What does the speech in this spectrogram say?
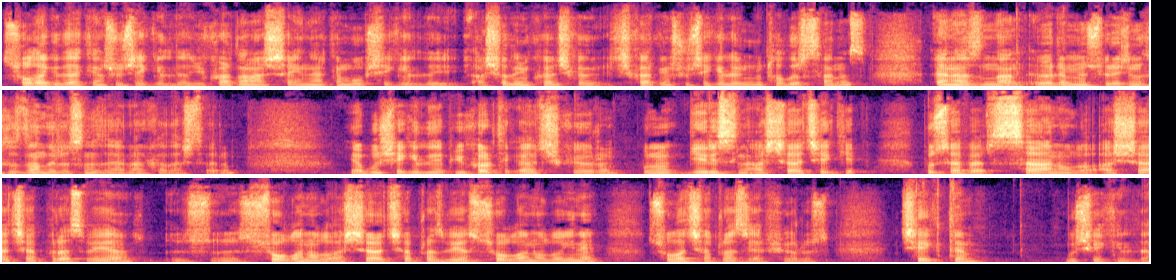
Sola giderken şu şekilde, yukarıdan aşağı inerken bu şekilde, aşağıdan yukarı çıkar- çıkarken şu şekilde not alırsanız en azından öğrenme sürecini hızlandırırsınız değerli arkadaşlarım. Ya bu şekilde yap. Yukarı tekrar çıkıyorum. Bunu gerisini aşağı çekip bu sefer sağ anolu aşağı çapraz veya s- sol anolu aşağı çapraz veya sol anolu yine sola çapraz yapıyoruz. Çektim bu şekilde.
